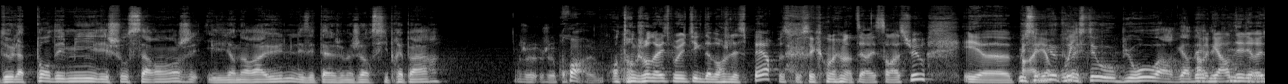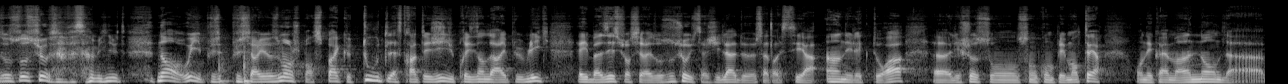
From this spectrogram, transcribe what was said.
de la pandémie les choses s'arrangent, il y en aura une, les états-majors s'y préparent? Je, crois. En tant que journaliste politique, d'abord, je l'espère, parce que c'est quand même intéressant à suivre. Et euh, Mais c'est mieux que rester au bureau à regarder, regarder les, réseaux sociaux, ça fait 5 minutes. Non, oui, plus, plus sérieusement, je pense pas que toute la stratégie du président de la République est basée sur ces réseaux sociaux. Il s'agit là de s'adresser à un électorat. Euh, les choses sont, sont complémentaires. On est quand même à un an de la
